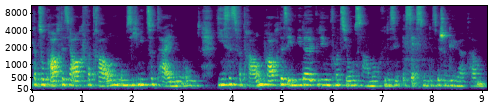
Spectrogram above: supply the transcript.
Dazu braucht es ja auch Vertrauen, um sich mitzuteilen. Und dieses Vertrauen braucht es eben wieder für die Informationssammlung, für das Assessment, das wir schon gehört haben.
